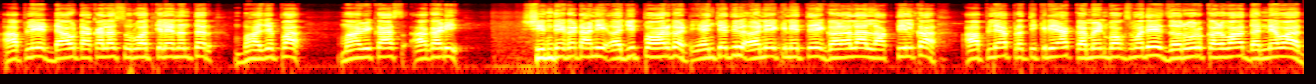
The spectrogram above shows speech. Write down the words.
आपले डाव टाकायला सुरुवात केल्यानंतर भाजपा महाविकास आघाडी शिंदे गट आणि अजित पवार गट यांच्यातील अनेक नेते गळाला लागतील का? आपल्या प्रतिक्रिया कमेंट बॉक्समध्ये जरूर कळवा. धन्यवाद.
